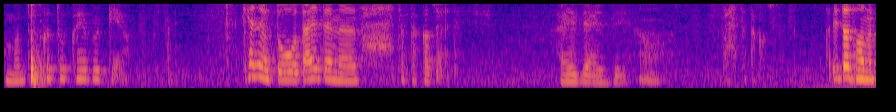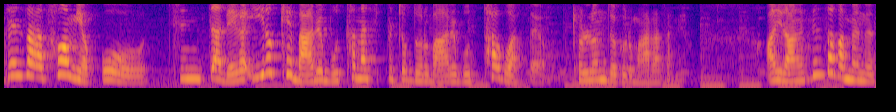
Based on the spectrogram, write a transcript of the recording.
한번 토크토크 해볼게요. 캔을 또 딸 때는 살짝 닦아줘야 돼. 알지, 알지. 어. 살짝 닦아줘야 돼. 일단 저는 팬사가 처음이었고, 진짜 내가 이렇게 말을 못하나 싶을 정도로 말을 못하고 왔어요. 결론적으로 말하자면. 아니 나는 팬사 가면은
